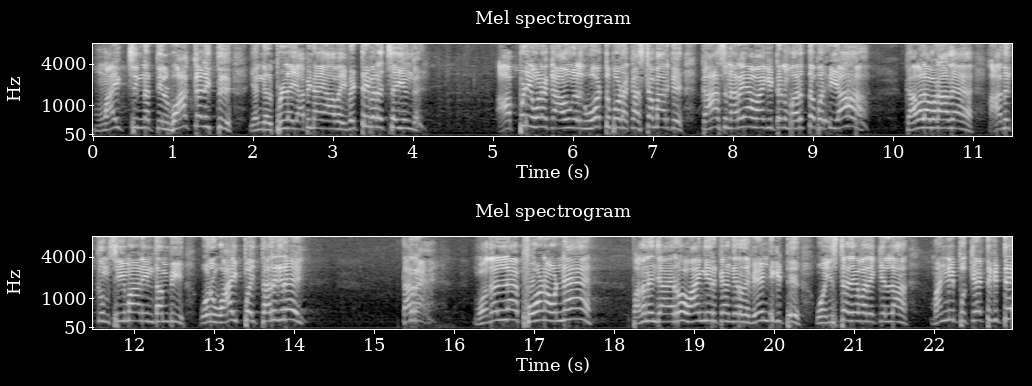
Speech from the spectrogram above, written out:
மைக் சின்னத்தில் வாக்களித்து எங்கள் பிள்ளை அபிநயாவை வெற்றி பெறச் செய்யுங்கள். அப்படி உனக்கு அவங்களுக்கு ஓட்டு போட கஷ்டமா இருக்கு. காசு நிறைய வாங்கிட்டேன்னு வருத்தப்படுறியா? கவலைப்படாத அதுக்கும் சீமானின் தம்பி ஒரு வாய்ப்பை தருகிறேன். தர்றேன். முதல்ல போன உடனே பதினஞ்சாயிரம் ரூபா வாங்கியிருக்கங்கிறத வேண்டிக்கிட்டு உன் இஷ்ட தேவதைக்கெல்லாம் மன்னிப்பு கேட்டுக்கிட்டு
